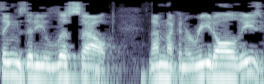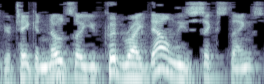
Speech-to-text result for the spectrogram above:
things that he lists out. And I'm not going to read all these. If you're taking notes, though, you could write down these six things,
